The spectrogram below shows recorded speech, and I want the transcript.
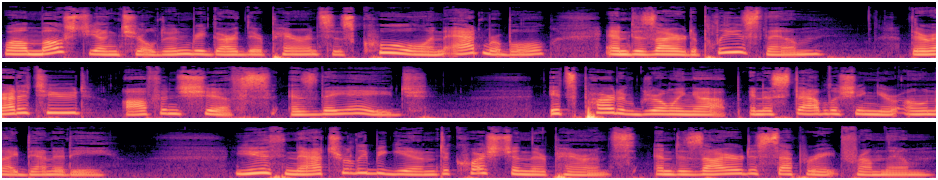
While most young children regard their parents as cool and admirable and desire to please them, their attitude often shifts as they age. It's part of growing up and establishing your own identity youth naturally begin to question their parents and desire to separate from them.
